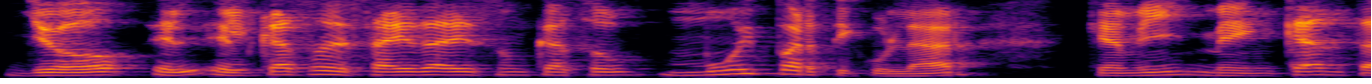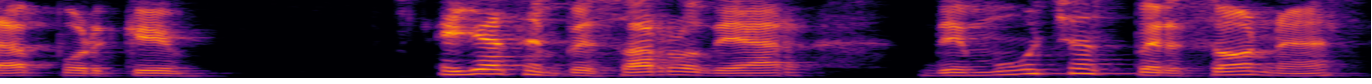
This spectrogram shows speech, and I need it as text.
Yo, el, el caso de Saida es un caso muy particular que a mí me encanta porque ella se empezó a rodear de muchas personas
